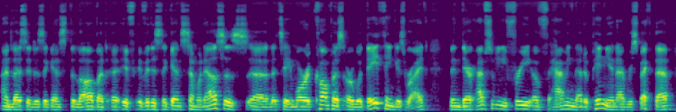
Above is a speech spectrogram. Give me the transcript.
unless it is against the law. But uh, if, if it is against someone else's, uh, let's say, moral compass or what they think is right, then they're absolutely free of having that opinion. I respect that.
